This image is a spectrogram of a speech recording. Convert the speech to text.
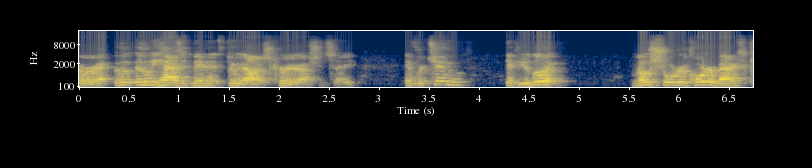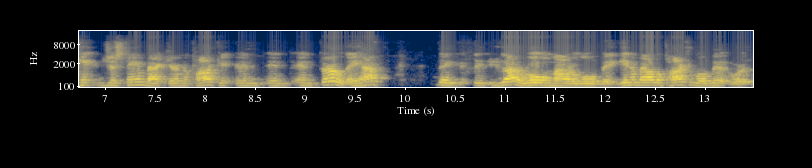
or who, who he hasn't been throughout his career, I should say. And for two, if you look, most shorter quarterbacks can't just stand back there in the pocket and and, and throw. They have they, they you got to roll them out a little bit, get them out of the pocket a little bit, or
